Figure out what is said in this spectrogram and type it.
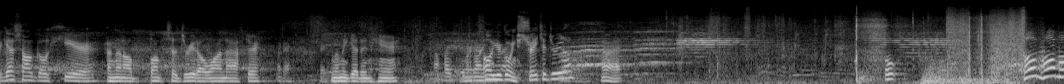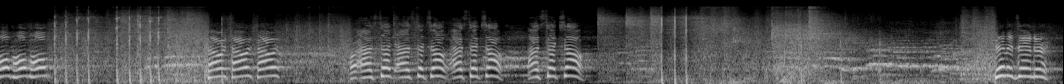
I guess I'll go here and then I'll bump to Dorito 1 after. Okay. Let me get in here. Oh, you're going straight to Dorito? Alright. Oh. Home, home, home, home, home. Tower, tower, tower. Oh, Aztec, Aztecs out, Aztecs out, Aztecs out. Damn it, Xander.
